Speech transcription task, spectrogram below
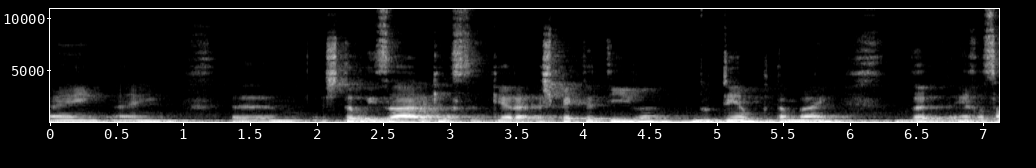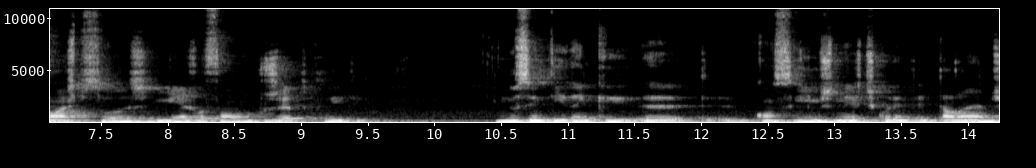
em, em uh, estabilizar aquilo que era a expectativa do tempo também, de, em relação às pessoas e em relação a um projeto político. No sentido em que uh, conseguimos, nestes 40 e tal anos,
